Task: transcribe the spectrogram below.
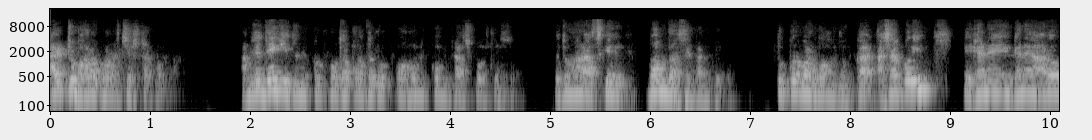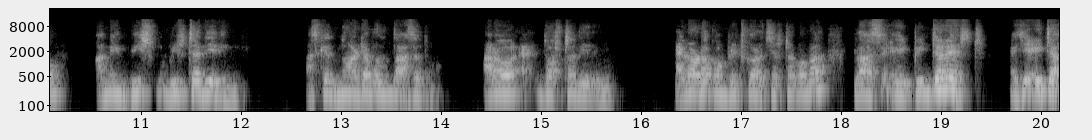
আর একটু ভালো করার চেষ্টা করো। আমি যে দেখি তুমি কোথাও কতটুকু, কখন কোন কাজ করতেছো। তো তোমার আজকে বন্ধ আছে কালকে। শুক্রবার বন্ধ। আশা করি এখানে এখানে আরও আমি বিশ, বিশটা দিয়ে দিবি। আজকে নয়টা পর্যন্ত আছে তো। আরও দশটা দিয়ে দিবি। এগারোটা কমপ্লিট করার চেষ্টা করবা। প্লাস এই প্রিন্টারেস্ট এই যে এইটা।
